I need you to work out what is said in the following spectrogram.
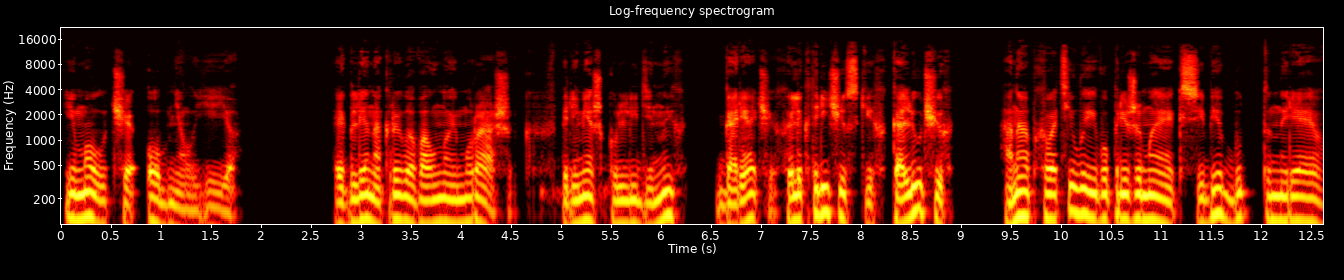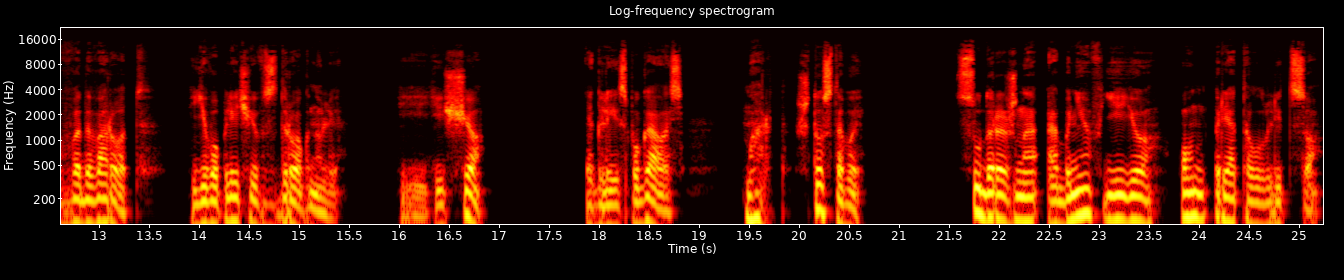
и молча обнял ее. Эгле накрыла волной мурашек, вперемешку ледяных, горячих, электрических, колючих. Она обхватила его, прижимая к себе, будто ныряя в водоворот. Его плечи вздрогнули. И еще. Эгле испугалась. «Март, что с тобой?» Судорожно обняв ее, он прятал лицо.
